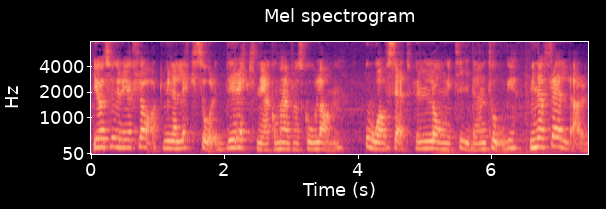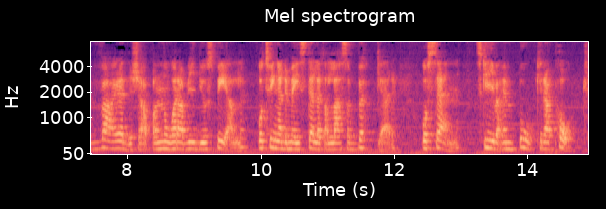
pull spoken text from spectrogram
Jag var tvungen att göra klart mina läxor direkt när jag kom hem från skolan oavsett hur lång tid den tog. Mina föräldrar vägrade köpa några videospel och tvingade mig istället att läsa böcker och sen skriva en bokrapport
